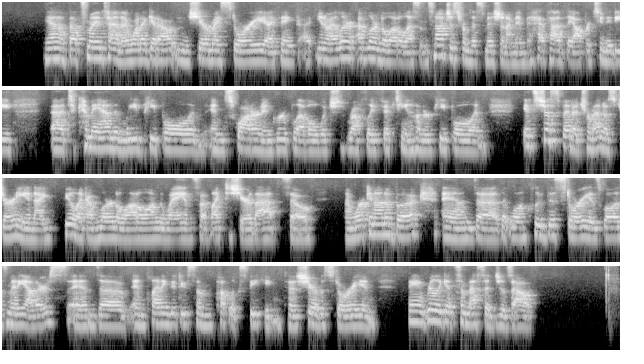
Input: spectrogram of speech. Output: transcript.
Yeah, that's my intent. I want to get out and share my story. I think you know, I learned I've learned a lot of lessons, not just from this mission. I mean, have had the opportunity uh, to command and lead people in, in squadron and group level, which roughly 1,500 people. And it's just been a tremendous journey. And I feel like I've learned a lot along the way. And so I'd like to share that. So I'm working on a book, and uh, that will include this story as well as many others, and uh, and planning to do some public speaking to share the story and, and really get some messages out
